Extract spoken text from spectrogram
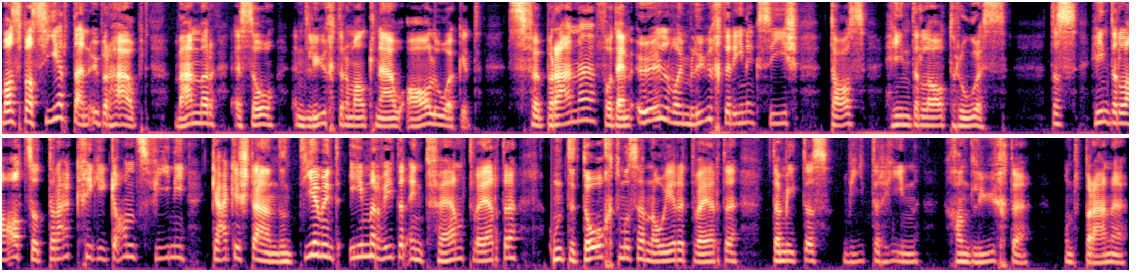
Was passiert dann überhaupt, wenn wir so einen Leuchter mal genau anschauen? Das Verbrennen von dem Öl, wo im Leuchter rein war, das hinterlässt Ruß. Das hinterlässt so dreckige, ganz feine Gegenstände und die müssen immer wieder entfernt werden und der Docht muss erneuert werden, damit das weiterhin kann leuchten und brennen.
